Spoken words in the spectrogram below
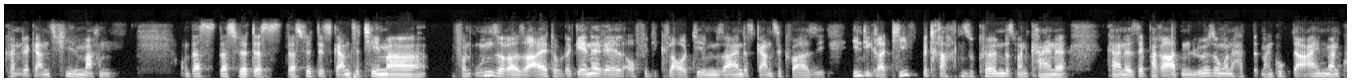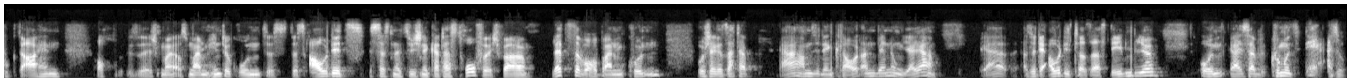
können wir ganz viel machen. Und das, das, wird das, das wird das ganze Thema von unserer Seite oder generell auch für die Cloud-Themen sein, das Ganze quasi integrativ betrachten zu können, dass man keine, keine separaten Lösungen hat. Man guckt da ein, man guckt dahin. Auch sag ich mal, aus meinem Hintergrund des, des Audits ist das natürlich eine Katastrophe. Ich war letzte Woche bei einem Kunden, wo ich ja gesagt habe, ja, haben Sie denn Cloud-Anwendungen? Ja, ja. Ja, also der Auditor saß neben mir und ja, ich sage, gucken wir uns, ja, also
